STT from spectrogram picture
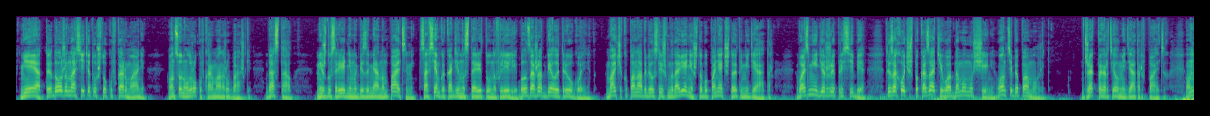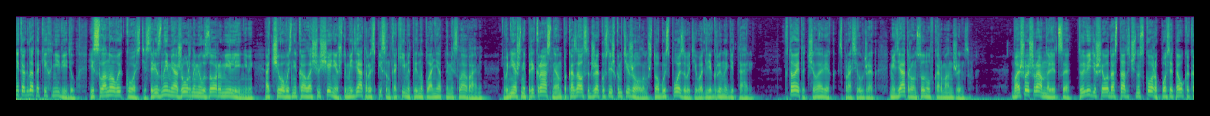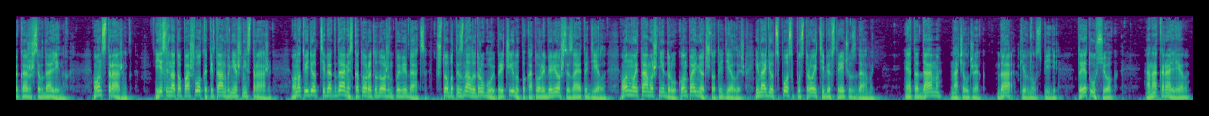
Нет, ты должен носить эту штуку в кармане. Он сунул руку в карман рубашки, достал. Между средним и безымянным пальцами, совсем как один из старитунов Лили, был зажат белый треугольник. Мальчику понадобилось лишь мгновение, чтобы понять, что это медиатор. Возьми и держи при себе. Ты захочешь показать его одному мужчине, он тебе поможет. Джек повертел медиатор в пальцах. Он никогда таких не видел. Из слоновой кости с резными ажурными узорами и линиями, отчего возникало ощущение, что медиатор исписан какими-то инопланетными словами. Внешне прекрасный, он показался Джеку слишком тяжелым, чтобы использовать его для игры на гитаре. "Кто этот человек?" спросил Джек. Медиатор он сунул в карман джинсов. Большой шрам на лице. Ты увидишь его достаточно скоро после того, как окажешься в долинах. Он стражник. Если на то пошло, капитан внешней стражи. Он отведет тебя к даме, с которой ты должен повидаться, чтобы ты знал и другую причину, по которой берешься за это дело. Он мой тамошний друг, он поймет, что ты делаешь, и найдет способ устроить тебе встречу с дамой. Это дама, начал Джек. Да, кивнул Спиди. Ты это усек. Она королева.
